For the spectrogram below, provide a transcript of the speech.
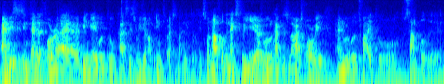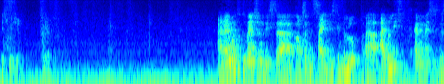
And this is intended for uh, being able to catch this region of interest of magnitude. So now for the next two years, we will have this large orbit and we will try to, to sample the, this region here. And I wanted to mention this uh, concept, the scientist in the loop. Uh, I believe MMS is the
